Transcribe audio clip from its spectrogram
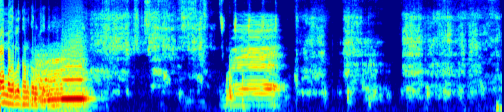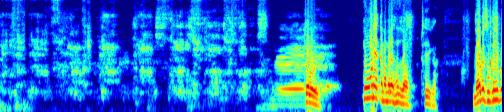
ਆ ਮਗਰਲੇ ਥਣ ਕਰੋ ਚੈੱਕ ਜੀ ਚਲੋ ਜੀ ਚੋਣ ਇੱਕ ਨੰਬਰ ਹੈ ਸੰਧੂ ਸਾਹਿਬ ਠੀਕ ਆ ਲੈ ਵੀ ਸੰਦੀਪ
